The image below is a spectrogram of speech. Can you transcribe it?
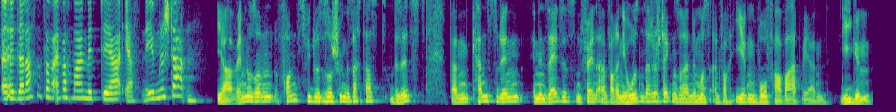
Äh, dann lass uns doch einfach mal mit der ersten Ebene starten. Ja, wenn du so einen Fonds, wie du so schön gesagt hast, besitzt, dann kannst du den in den seltensten Fällen einfach in die Hosentasche stecken, sondern der muss einfach irgendwo verwahrt werden, liegen.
